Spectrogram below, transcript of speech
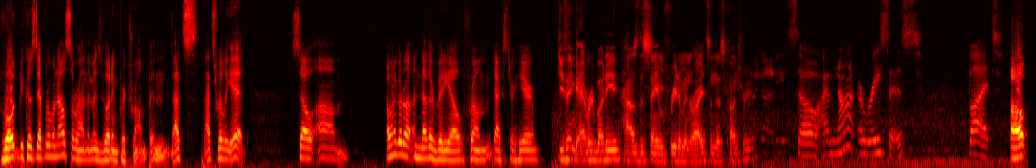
vote because everyone else around them is voting for Trump, and that's that's really it. So um, I want to go to another video from Dexter here. Do you think everybody has the same freedom and rights in this country? So I'm not a racist, but Oh,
